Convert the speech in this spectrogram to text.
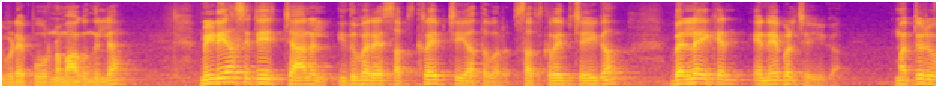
ഇവിടെ പൂർണമാകുന്നില്ല. മീഡിയ സിറ്റി ചാനൽ ഇതുവരെ സബ്സ്ക്രൈബ് ചെയ്യാത്തവർ സബ്സ്ക്രൈബ് ചെയ്യുക ബെല്ലൈക്കൻ എനേബിൾ ചെയ്യുക. മറ്റൊരു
